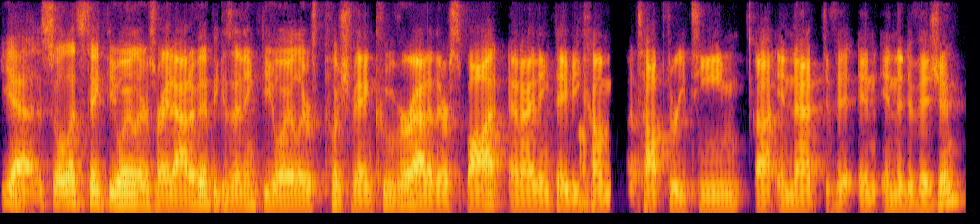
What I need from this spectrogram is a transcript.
Yeah, so let's take the Oilers right out of it because I think the Oilers push Vancouver out of their spot, and I think they become a top three team uh, in that divi- in in the division.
